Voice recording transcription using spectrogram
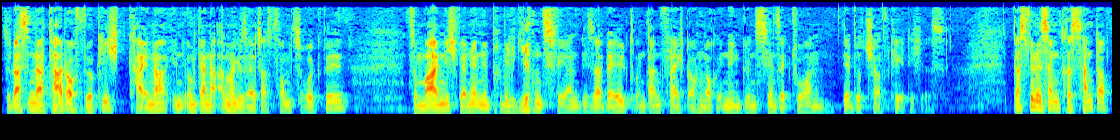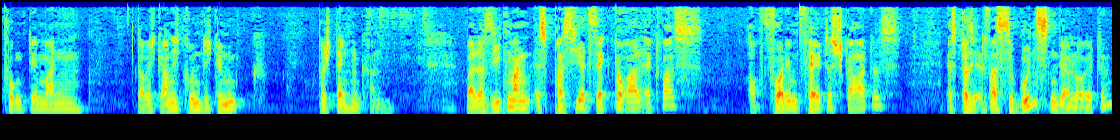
Sodass in der Tat auch wirklich keiner in irgendeine andere Gesellschaftsform zurück will, zumal nicht, wenn er in den privilegierten Sphären dieser Welt und dann vielleicht auch noch in den günstigen Sektoren der Wirtschaft tätig ist. Das finde ich ein interessanter Punkt, den man, glaube ich, gar nicht gründlich genug durchdenken kann. Weil da sieht man, es passiert sektoral etwas, auch vor dem Feld des Staates. Es passiert etwas zugunsten der Leute,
